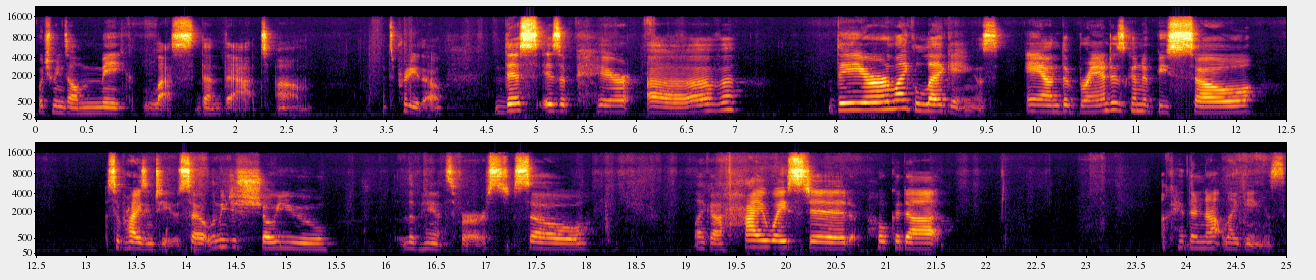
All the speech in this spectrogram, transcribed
which means i'll make less than that. Um, it's pretty though. This is a pair of they are like leggings and the brand is going to be so surprising to you. So let me just show you the pants first. So like a high-waisted polka dot okay, they're not leggings.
